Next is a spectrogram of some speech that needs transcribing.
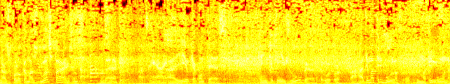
nós colocamos as duas partes. Né? Fatos reais. Aí o que acontece? Quem, quem julga, a rádio é uma tribuna, uma tribuna.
